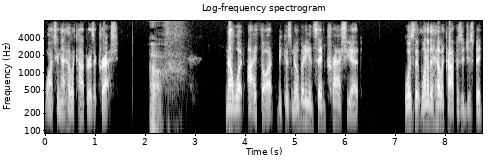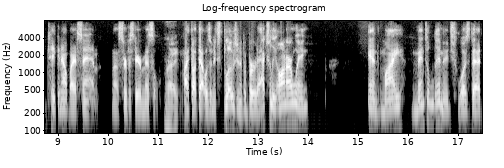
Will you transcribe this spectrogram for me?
watching that helicopter as it crashed. Oh, Now, what I thought, because nobody had said crash yet, was that one of the helicopters had just been taken out by a SAM, a surface to air missile. right. I thought that was an explosion of a bird actually on our wing. And my mental image was that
